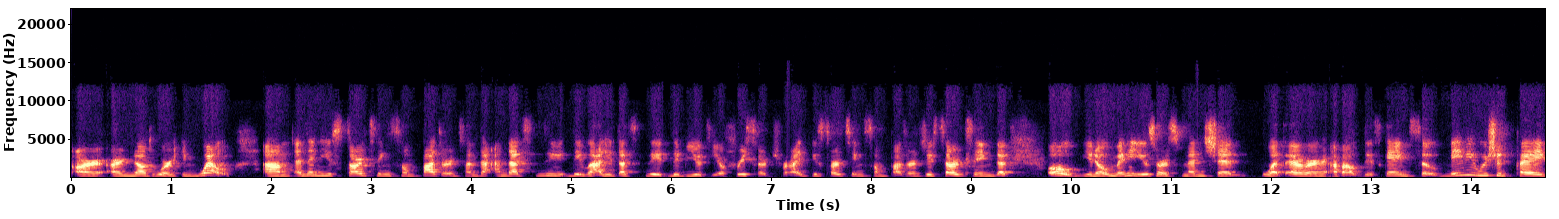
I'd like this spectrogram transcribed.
are are not working well? Um, and then you start seeing some patterns and that and that's the, the value that's the, the beauty of research right? You start seeing some patterns. You start seeing that oh you know many users mention whatever about this game so maybe we should pay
